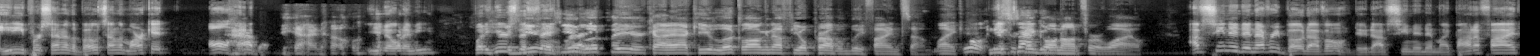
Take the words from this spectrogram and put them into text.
80% of the boats on the market all have it. Yeah, I know. You know what I mean? But here's if the you, thing. If you right? look through your kayak, you look long enough, you'll probably find some. Like Well, this exactly. has been going on for a while. I've seen it in every boat I've owned, dude. I've seen it in my Bonafide.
